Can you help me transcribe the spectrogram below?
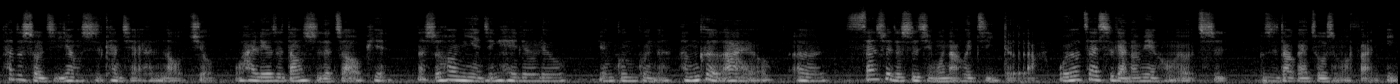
她的手机样式看起来很老旧。我还留着当时的照片，那时候你眼睛黑溜溜、圆滚滚的，很可爱哦。呃，三岁的事情我哪会记得啦？我又再次感到面红耳赤，不知道该做什么反应。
